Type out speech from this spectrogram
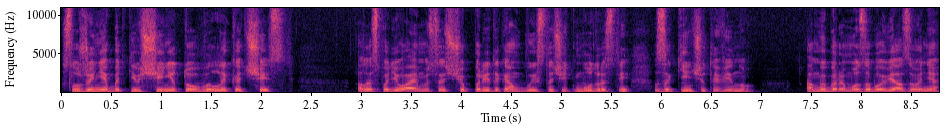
Служіння батьківщині то велика честь. Але сподіваємося, що політикам вистачить мудрості закінчити війну. А ми беремо зобов'язування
